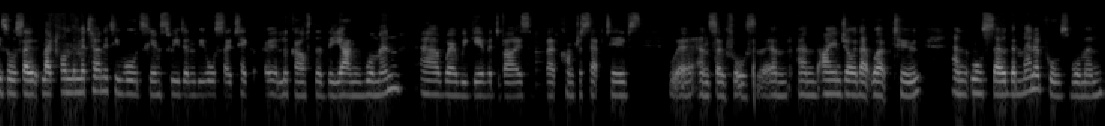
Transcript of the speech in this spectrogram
is also like on the maternity wards here in sweden we also take uh, look after the young woman uh, where we give advice about contraceptives and so forth. And, and I enjoy that work too. And also, the menopause woman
